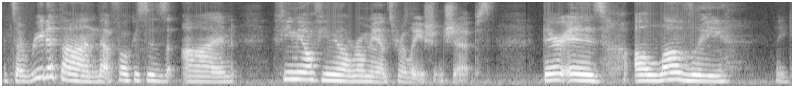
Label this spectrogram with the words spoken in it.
it's a readathon that focuses on female-female romance relationships. There is a lovely like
